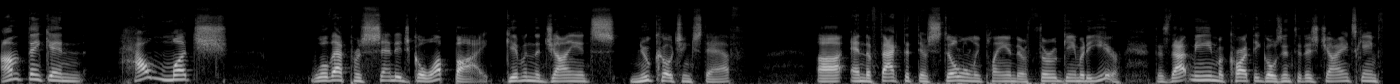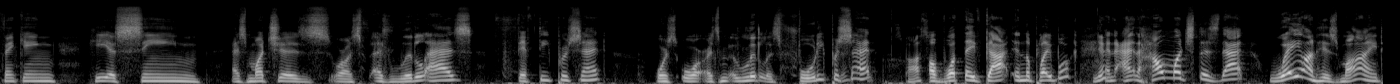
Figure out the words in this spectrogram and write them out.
I'm thinking, how much will that percentage go up by, given the Giants' new coaching staff uh, and the fact that they're still only playing their third game of the year? Does that mean McCarthy goes into this Giants game thinking he has seen as much as or as, as little as fifty percent? Or, or as little as 40% possible. of what they've got in the playbook? Yeah. And, and how much does that weigh on his mind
